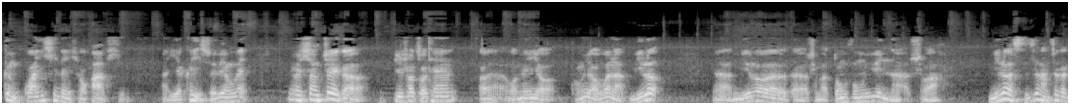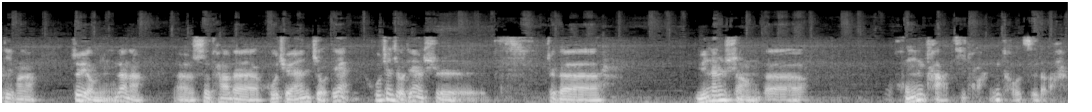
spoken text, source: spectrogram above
更关心的一些话题啊，也可以随便问。因为像这个，比如说昨天呃，我们有朋友问了弥勒，呃，弥勒的什么东风韵呢，是吧？弥勒实际上这个地方啊。最有名的呢，呃，是它的湖泉酒店。湖泉酒店是这个云南省的红塔集团投资的吧？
